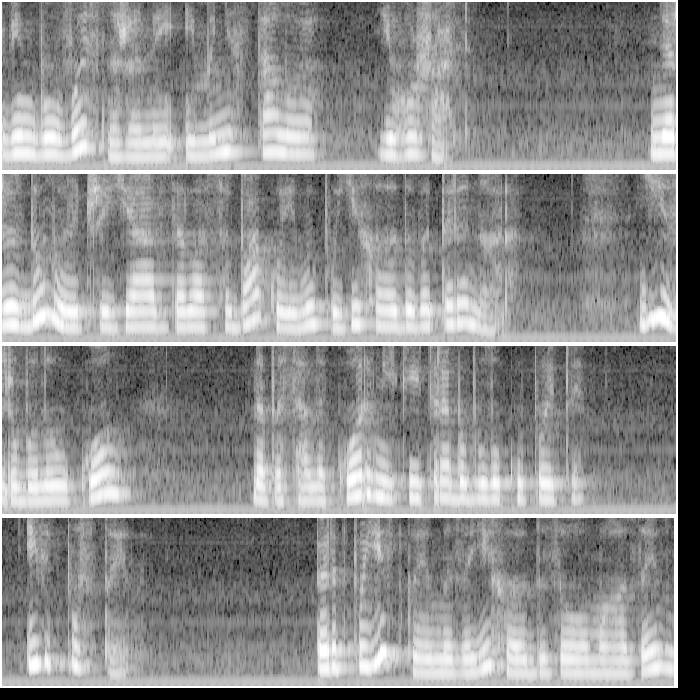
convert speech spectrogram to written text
Він був виснажений, і мені стало його жаль. Не роздумуючи, я взяла собаку, і ми поїхали до ветеринара. Їй зробили укол, написали корм, який треба було купити, і відпустили. Перед поїздкою ми заїхали до зоомагазину.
